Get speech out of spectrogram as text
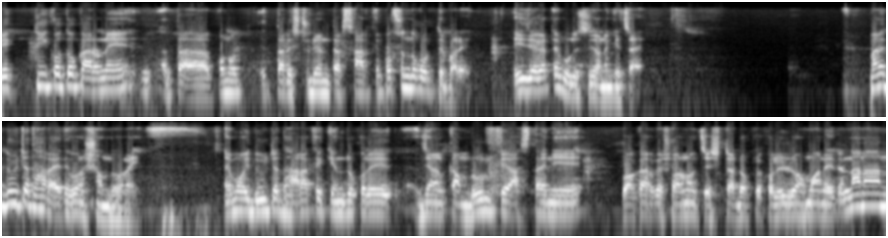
ব্যক্তিগত কারণে কোনো তার স্টুডেন্ট তার স্যারকে পছন্দ করতে পারে। এই জায়গাটায় বলেছি অনেকে চায়। মানে দুইটা ধারা, এতে কোনো সন্দেহ নাই। এবং ওই দুইটা ধারাকে কেন্দ্র করে জেনারেল কামরুলকে আস্থায় নিয়ে ওয়াকারকে সরানোর চেষ্টা ডক্টর খলিল রহমানের নানান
